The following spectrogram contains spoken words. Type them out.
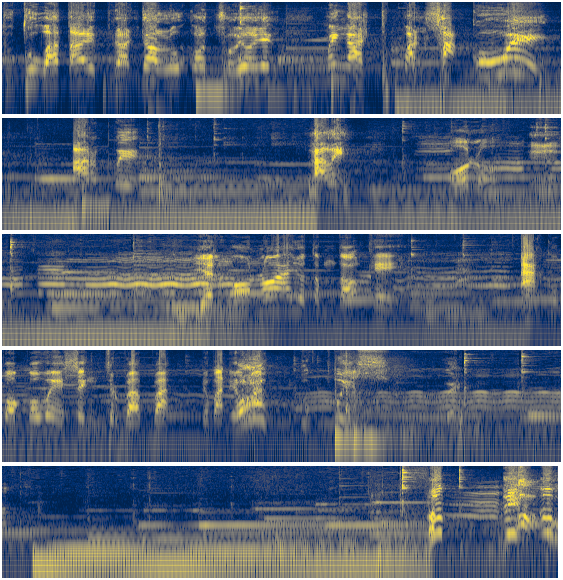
dudu watake Brandal Lokajaya yang mengadepan sak kowe. Arepe ngalih. Ngono. Hmm. Yen ngono ayo temtokke. Aku apa kowe sing jerbabah depan Oh. Wis. Weh. Hup. Wis. Oh,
